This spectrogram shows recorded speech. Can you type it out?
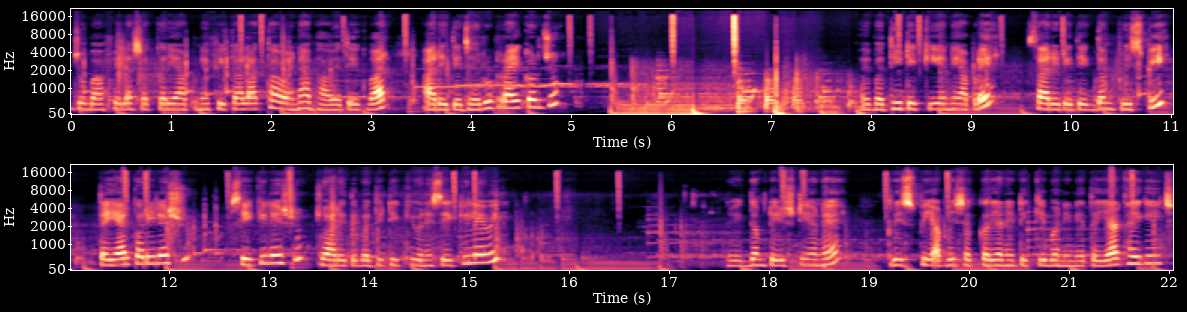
જો બાફેલા શક્કરિયા આપને ફીકા લાગતા હોય ના ભાવે તો એકવાર આ રીતે જરૂર ટ્રાય કરજો. હવે બધી ટિક્કીને આપણે સારી રીતે એકદમ ક્રિસ્પી તૈયાર કરી લેશું, શેકી લેશું. જો આ રીતે બધી ટિક્કીઓને શેકી લેવી એકદમ ટેસ્ટી અને ક્રિસ્પી આપણી શક્કરિયાની ટિક્કી બનીને તૈયાર થઈ ગઈ છે.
